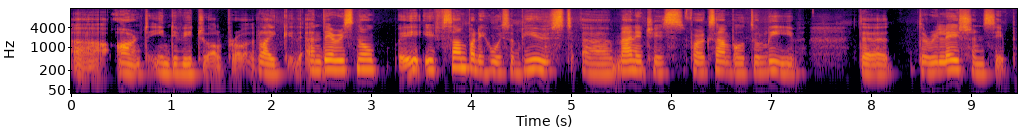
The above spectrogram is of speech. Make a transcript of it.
uh, aren't individual. Pro- like, and there is no. If somebody who is abused uh, manages, for example, to leave the the relationship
